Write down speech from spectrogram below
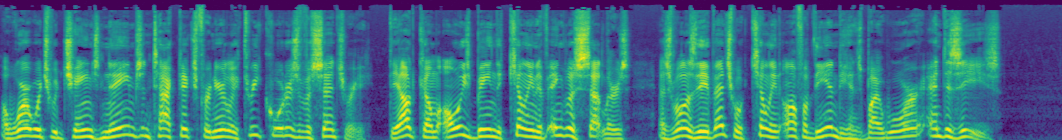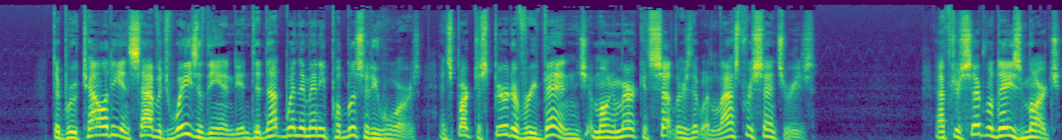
A war which would change names and tactics for nearly three quarters of a century, the outcome always being the killing of English settlers as well as the eventual killing off of the Indians by war and disease. The brutality and savage ways of the Indian did not win them any publicity wars and sparked a spirit of revenge among American settlers that would last for centuries. After several days' march,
